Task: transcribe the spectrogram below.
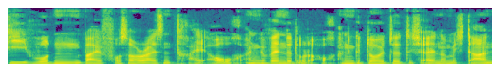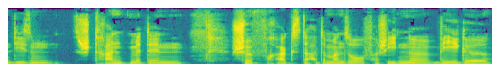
Die wurden bei Forza Horizon 3 auch angewendet oder auch angedeutet. Ich erinnere mich da an diesen Strand mit den Schiffwracks. Da hatte man so verschiedene Wege.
